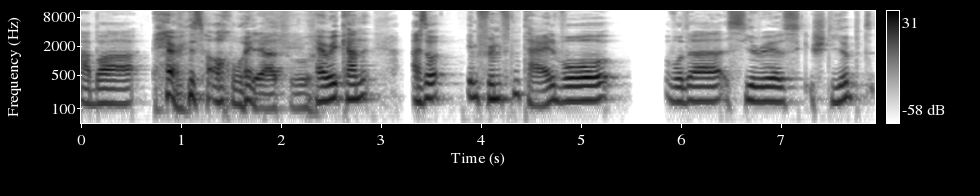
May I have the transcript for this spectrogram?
Aber Harry ist auch wack. Ja, true. Harry kann, also im fünften Teil, wo, wo der Sirius stirbt,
